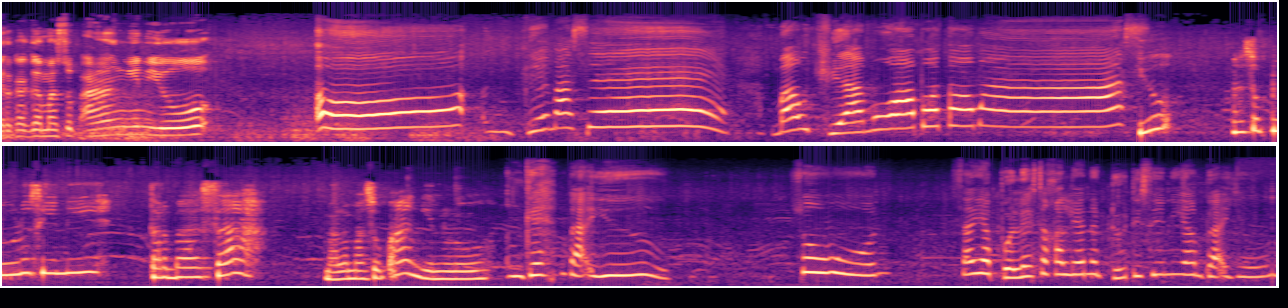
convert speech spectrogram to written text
Biar kagak masuk angin yuk. Oh, enggak mas eh. Mau jamu apa toh mas? Yuk, masuk dulu sini. Ntar basah. Malah masuk angin lo. Enggak Mbak Yu. Suwun, saya boleh sekalian neduh di sini ya Mbak Yu.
